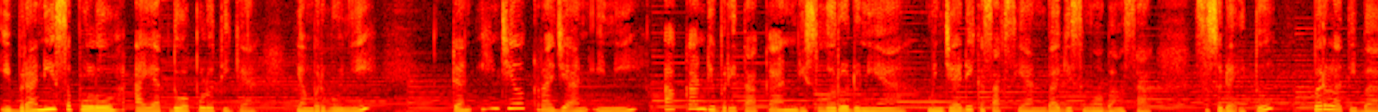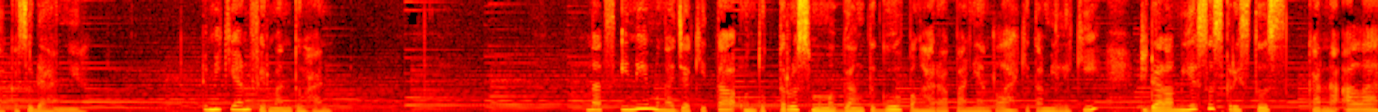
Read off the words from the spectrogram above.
Ibrani 10 ayat 23 yang berbunyi, dan Injil kerajaan ini akan diberitakan di seluruh dunia menjadi kesaksian bagi semua bangsa. Sesudah itu, barulah tiba kesudahannya. Demikian firman Tuhan. Nats ini mengajak kita untuk terus memegang teguh pengharapan yang telah kita miliki di dalam Yesus Kristus karena Allah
